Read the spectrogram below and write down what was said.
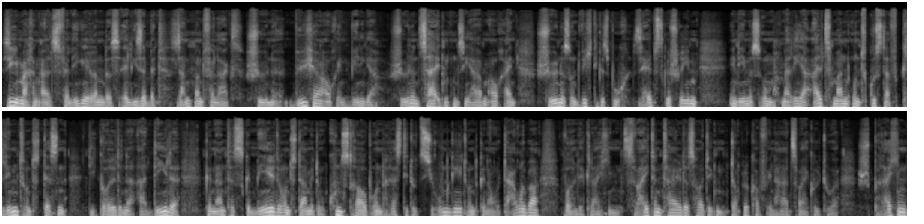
Sie machen als Verlegerin des Elisabeth Sandmann Verlags schöne Bücher, auch in weniger schönen Zeiten. Und Sie haben auch ein schönes und wichtiges Buch selbst geschrieben, in dem es um Maria Altmann und Gustav Klimt und dessen Die goldene Adele genanntes Gemälde und damit um Kunstraub und Restitution geht. Und genau darüber wollen wir gleich im zweiten Teil des heutigen Doppelkopf in H2 Kultur sprechen.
